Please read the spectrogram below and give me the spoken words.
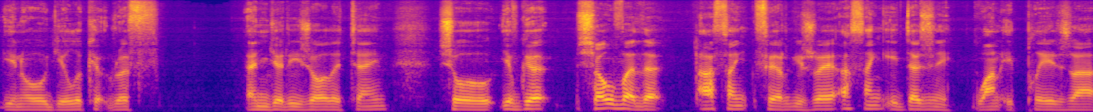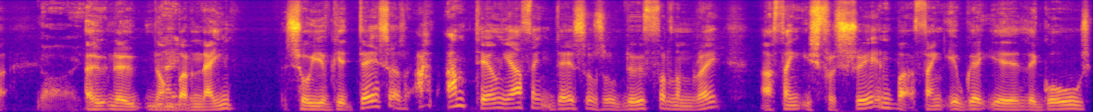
you know you look at Roofe injuries all the time. So you've got Silva that I think Fergie's right. I think he doesn't want to play as that No, out and out number nine. So you've got Dessers. I, I'm telling you, I think Dessers will do for them, right? I think he's frustrating, but I think he'll get you the goals.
